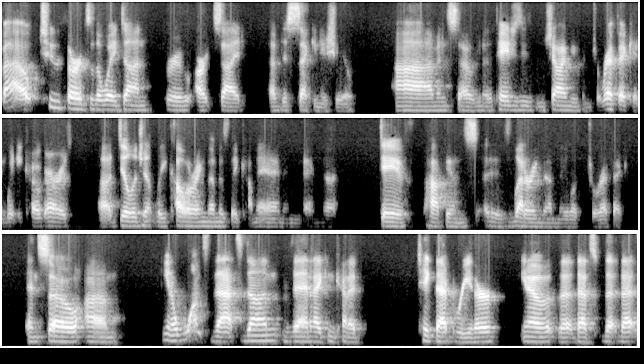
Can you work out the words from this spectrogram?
about two thirds of the way done through art side of this second issue. Um, and so, you know, the pages he's been showing me have been terrific, and Whitney Cogar is uh, diligently coloring them as they come in, and, and uh, Dave Hopkins is lettering them. They look terrific. And so, um, you know, once that's done, then I can kind of take that breather. You know, that that's that that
